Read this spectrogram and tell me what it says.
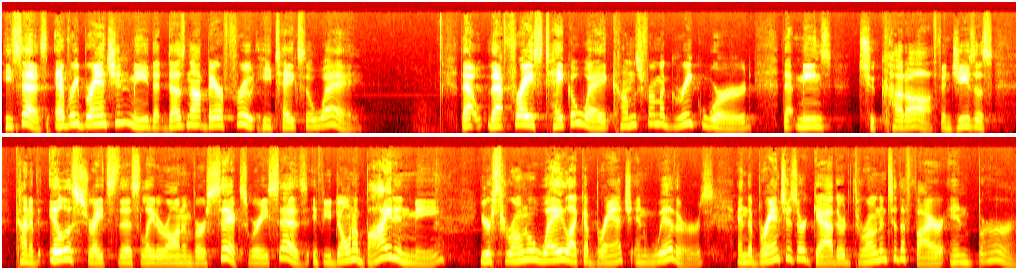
He says, Every branch in me that does not bear fruit, he takes away. That, that phrase, take away, comes from a Greek word that means to cut off. And Jesus kind of illustrates this later on in verse 6, where he says, If you don't abide in me, you're thrown away like a branch and withers, and the branches are gathered, thrown into the fire, and burned.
